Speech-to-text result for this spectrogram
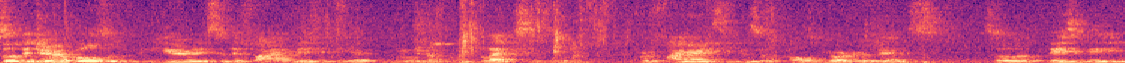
So the general goal here is to define basically a notion of complexity for finite sequence of causally ordered events. So basically,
